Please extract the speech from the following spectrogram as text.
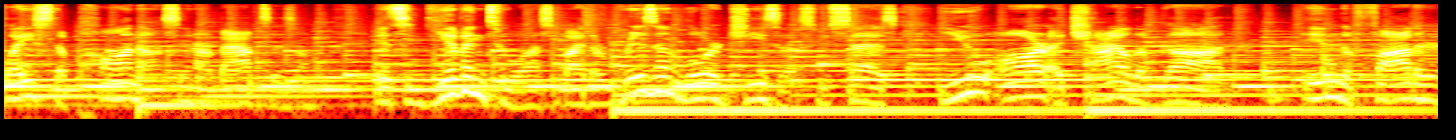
placed upon us in our baptism. It's given to us by the risen Lord Jesus, who says, You are a child of God in the Father,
